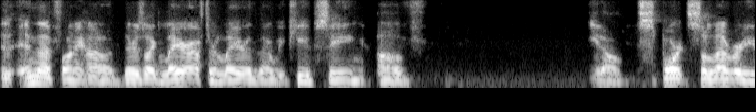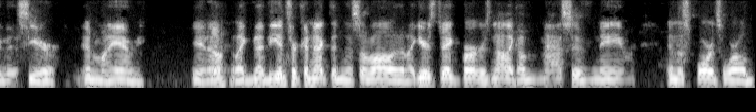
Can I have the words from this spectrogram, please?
Isn't that funny how there's like layer after layer that we keep seeing of you know sports celebrity this year in Miami. You know, like the, the interconnectedness of all of it. Like here's Jake Burger's not like a massive name in the sports world,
